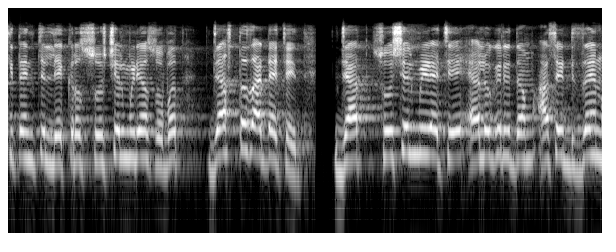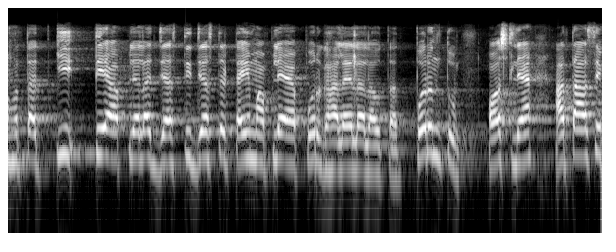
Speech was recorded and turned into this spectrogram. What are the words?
की त्यांचे लेकरं सोशल मीडियासोबत जास्तच अटॅच आहेत. ज्यात सोशल मीडियाचे ॲलोगेरिदम असे डिझाईन होतात की ते आपल्याला जास्तीत जास्त टाईम आपल्या ॲपवर घालायला लावतात. परंतु ऑस्ट्रेलिया आता असे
